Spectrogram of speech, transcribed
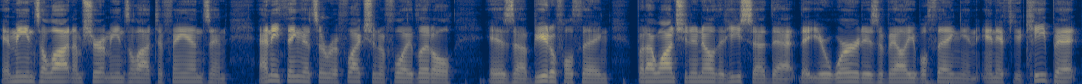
it means a lot. I'm sure it means a lot to fans. And anything that's a reflection of Floyd Little is a beautiful thing. But I want you to know that he said that, that your word is a valuable thing. And, and if you keep it,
